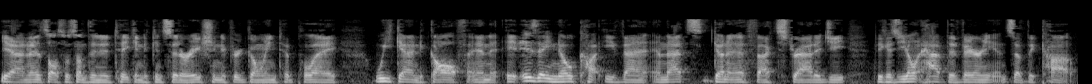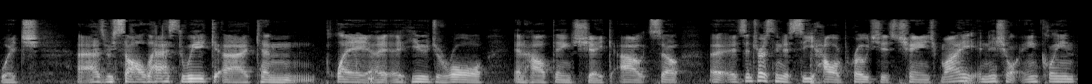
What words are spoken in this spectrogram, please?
Yeah, and it's also something to take into consideration if you're going to play weekend golf. And it is a no cut event, and that's going to affect strategy because you don't have the variance of the cut, which, as we saw last week, uh, can play a, a, huge role in how things shake out. So uh, it's interesting to see how approaches change. My initial inkling,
